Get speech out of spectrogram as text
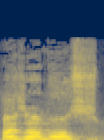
Hi Samos.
